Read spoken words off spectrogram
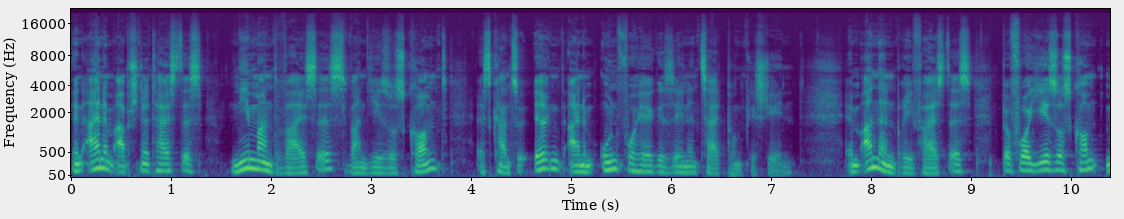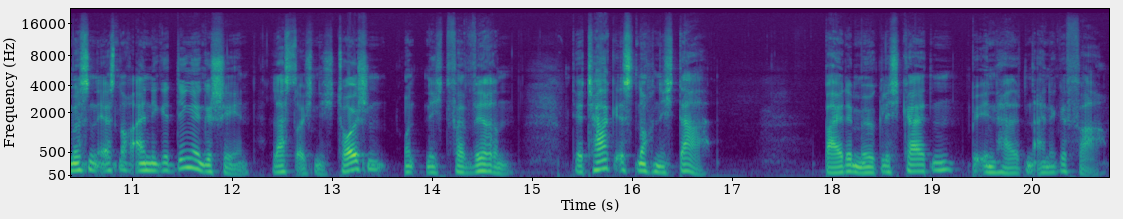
In einem Abschnitt heißt es, niemand weiß es, wann Jesus kommt, es kann zu irgendeinem unvorhergesehenen Zeitpunkt geschehen. Im anderen Brief heißt es, bevor Jesus kommt, müssen erst noch einige Dinge geschehen. Lasst euch nicht täuschen und nicht verwirren. Der Tag ist noch nicht da. Beide Möglichkeiten beinhalten eine Gefahr.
